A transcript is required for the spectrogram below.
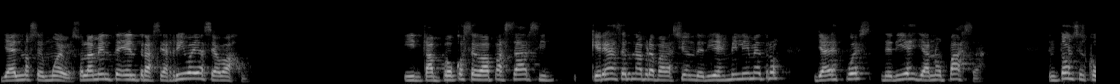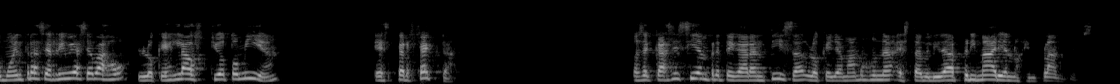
Ya él no se mueve, solamente entra hacia arriba y hacia abajo. Y tampoco se va a pasar, si quieres hacer una preparación de 10 milímetros, ya después de 10 ya no pasa. Entonces, como entra hacia arriba y hacia abajo, lo que es la osteotomía es perfecta. Entonces, casi siempre te garantiza lo que llamamos una estabilidad primaria en los implantes.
